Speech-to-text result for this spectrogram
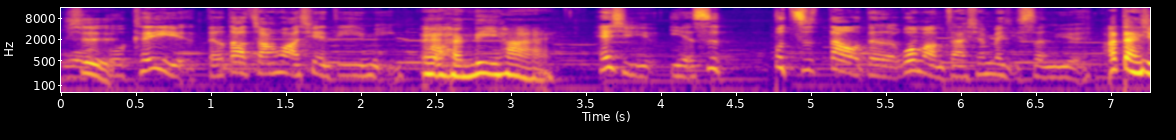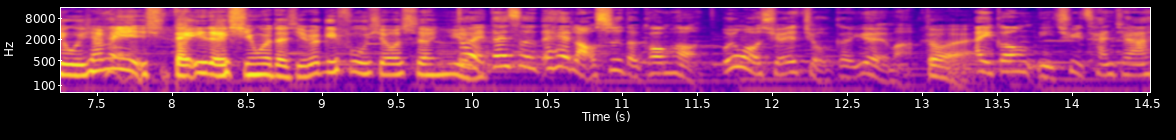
我我可以得到彰化县第一名，哎，很厉害。也许也是。不知道的，我嘛不知道下面是声乐啊。但是为什么第一个行为的是要去复修声乐？对，但是嘿，老师的功哈，因为我学九个月嘛。对。爱公，你去参加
